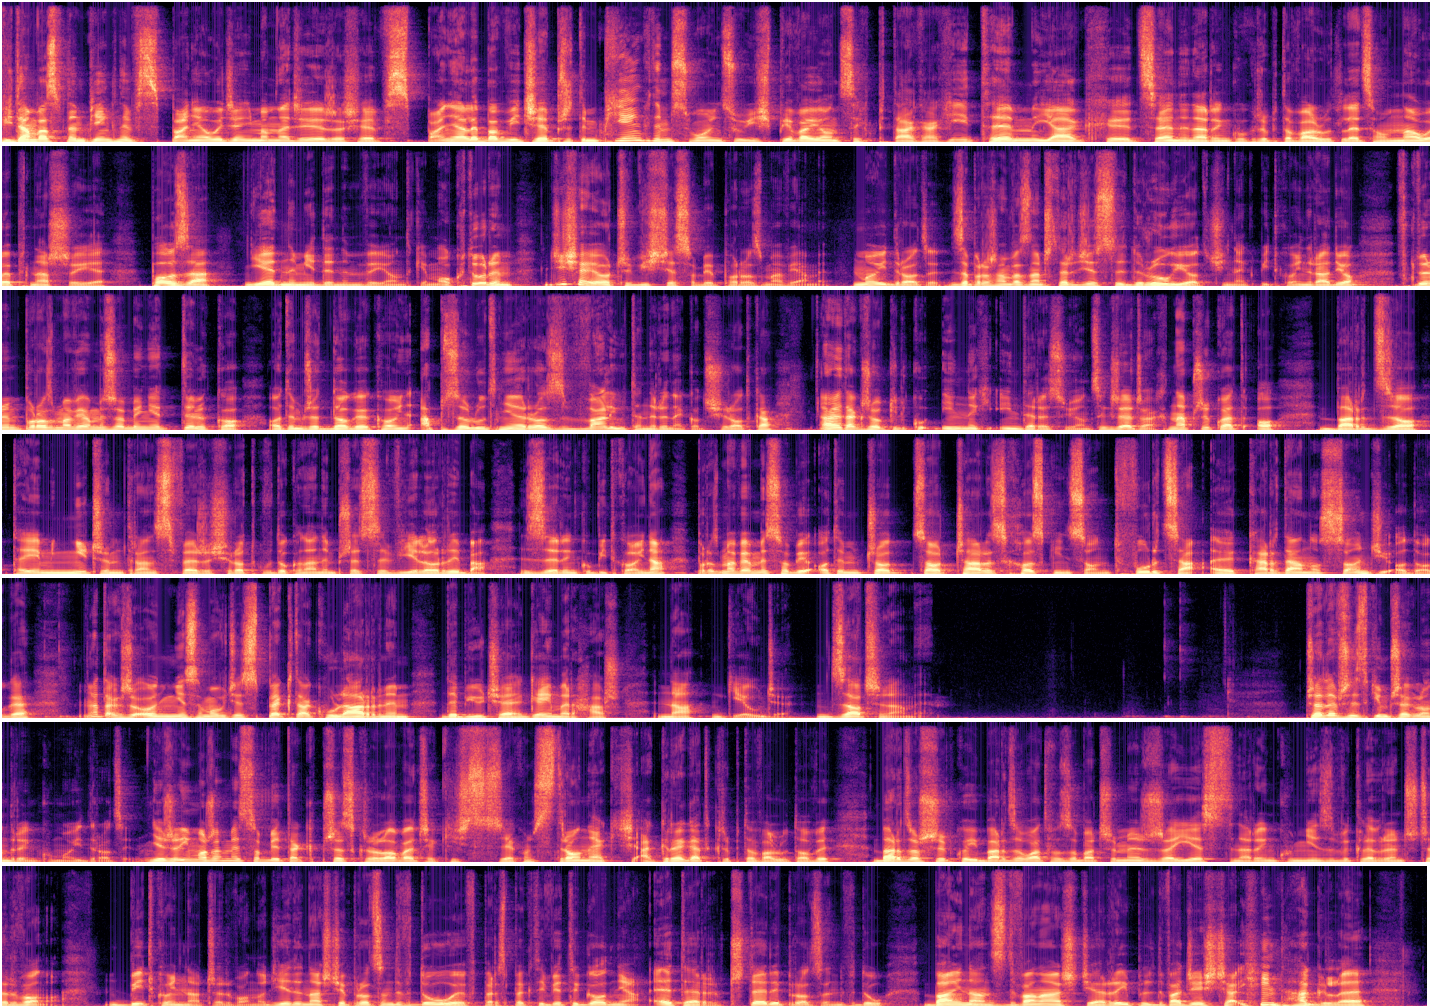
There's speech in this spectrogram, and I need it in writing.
Witam Was w ten piękny, wspaniały dzień. Mam nadzieję, że się wspaniale bawicie przy tym pięknym słońcu i śpiewających ptakach i tym, jak ceny na rynku kryptowalut lecą na łeb na szyję. Poza jednym jedynym wyjątkiem, o którym dzisiaj oczywiście sobie porozmawiamy. Moi drodzy, zapraszam Was na 42 odcinek Bitcoin Radio, w którym porozmawiamy sobie nie tylko o tym, że Dogecoin absolutnie rozwalił ten rynek od środka, ale także o kilku innych interesujących rzeczach. Na przykład o bardzo tajemniczym transferze środków dokonanym przez wieloryba z rynku Bitcoina. Porozmawiamy sobie o tym, co Charles Hoskinson, twórca e, Cardano, sądzi o Dogę, a także o niesamowicie spektakularnym debiucie Gamer Hash na giełdzie. Zaczynamy. Przede wszystkim przegląd rynku, moi drodzy. Jeżeli możemy sobie tak przeskrolować jakiś, jakąś stronę, jakiś agregat kryptowalutowy, bardzo szybko i bardzo łatwo zobaczymy, że jest na rynku niezwykle wręcz czerwono. Bitcoin na czerwono, 11% w dół w perspektywie tygodnia, Ether 4% w dół, Binance 12, Ripple 20 i nagle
